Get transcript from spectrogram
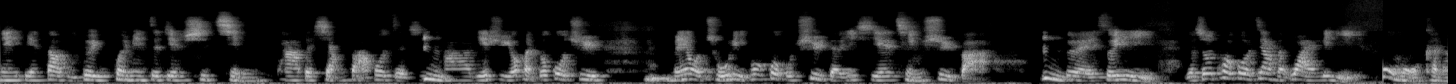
那边到底对于会面这件事情他的想法，或者是他也许有很多过去没有处理或过不去的一些情绪吧。嗯，对，所以有时候透过这样的外力，父母可能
